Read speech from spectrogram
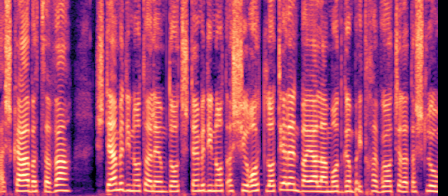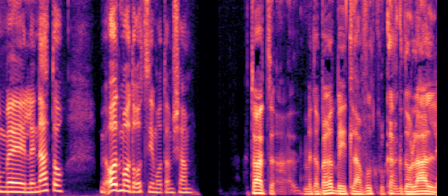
השקעה בצבא. שתי המדינות האלה עומדות, שתי מדינות עשירות, לא תהיה להן בעיה לעמוד גם בהתחייבויות של התשלום אה, לנאט"ו. מאוד מאוד רוצים אותם שם. את יודעת, את מדברת בהתלהבות כל כך גדולה על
